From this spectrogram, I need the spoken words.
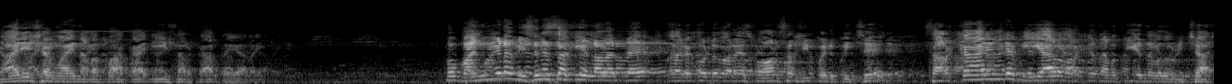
കാര്യക്ഷമമായി നടപ്പാക്കാൻ ഈ സർക്കാർ തയ്യാറായി. ഇപ്പൊ വൻകിട ബിസിനസ്സൊക്കെ ഉള്ളവരുടെ അവരെ കൊണ്ട് കുറെ സ്പോൺസർഷിപ്പ് എടുപ്പിച്ച് സർക്കാരിന്റെ പി ആർ വർക്ക് നടത്തി എന്നുള്ളത് ഒഴിച്ചാൽ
